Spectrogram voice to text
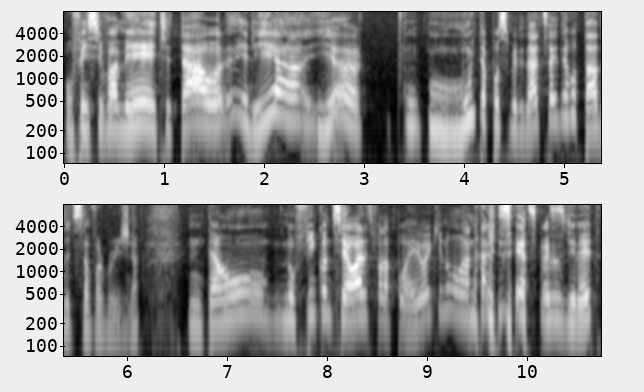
ofensivamente e tal, ele ia, ia com muita possibilidade de sair derrotado de Stamford Bridge, né? Então, no fim, quando você olha, você fala, pô, eu é que não analisei as coisas direito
